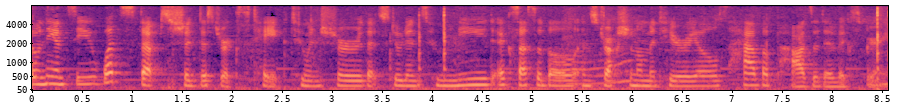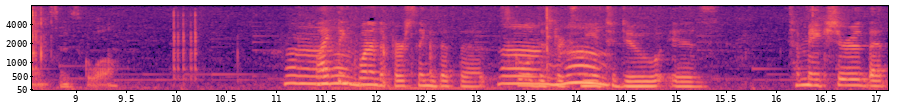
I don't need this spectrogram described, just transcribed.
So, Nancy, what steps should districts take to ensure that students who need accessible instructional materials have a positive experience in school? I think one of the first things that the school districts uh-huh. need to do is to make sure that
